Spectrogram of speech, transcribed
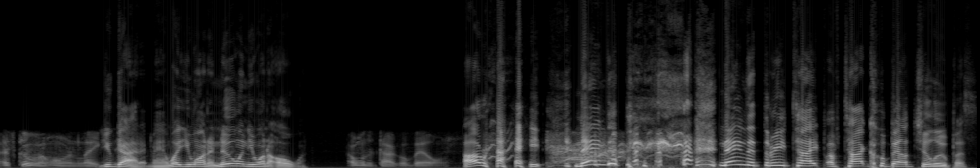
Let's go with Horn Lake. You got it, man. What you want, a new one, you want an old one? I want the Taco Bell one. All right. name the name the three type of Taco Bell chalupas.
